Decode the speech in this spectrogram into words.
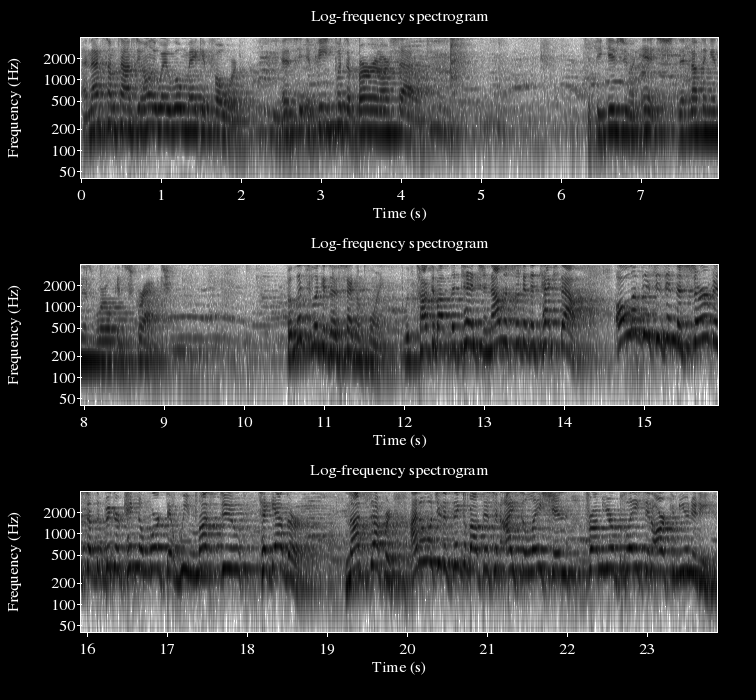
And that's sometimes the only way we'll make it forward, is if He puts a burr in our saddle. If He gives you an itch that nothing in this world can scratch. But let's look at the second point. We've talked about the tension. Now let's look at the textile. All of this is in the service of the bigger kingdom work that we must do together not separate. I don't want you to think about this in isolation from your place in our community.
